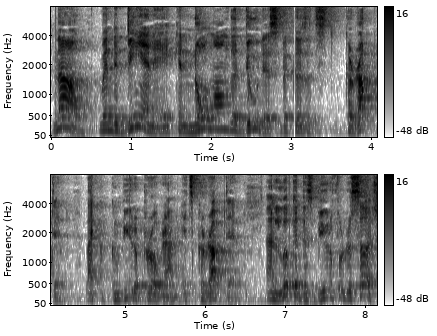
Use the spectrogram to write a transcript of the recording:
Now, when the DNA can no longer do this because it's corrupted, like a computer program, it's corrupted. And look at this beautiful research.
